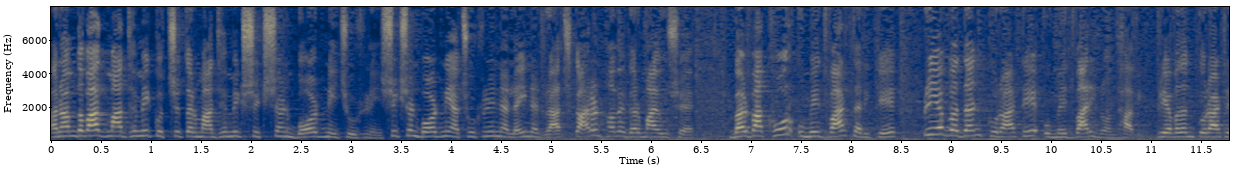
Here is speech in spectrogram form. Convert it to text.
અને અમદાવાદ માધ્યમિક, ઉચ્ચતર માધ્યમિક શિક્ષણ બોર્ડની ચૂંટણી. શિક્ષણ બોર્ડની આ ચૂંટણીને લઈને રાજકારણ હવે ગરમાયું છે. બળવાખોર ઉમેદવાર તરીકે પ્રિયવદન કોરાટે ઉમેદવારી નોંધાવી. પ્રિયવદન કોરાટે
